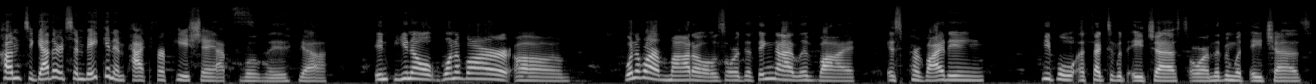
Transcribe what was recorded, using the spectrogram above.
come together to make an impact for patients. Absolutely. Yeah. And, you know, one of our, um, one of our mottos or the thing that I live by is providing people affected with HS or living with HS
